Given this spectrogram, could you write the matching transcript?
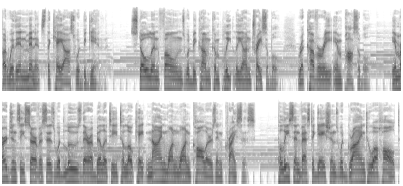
But within minutes, the chaos would begin. Stolen phones would become completely untraceable, recovery impossible. Emergency services would lose their ability to locate 911 callers in crisis. Police investigations would grind to a halt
